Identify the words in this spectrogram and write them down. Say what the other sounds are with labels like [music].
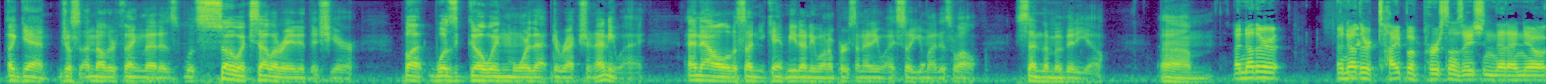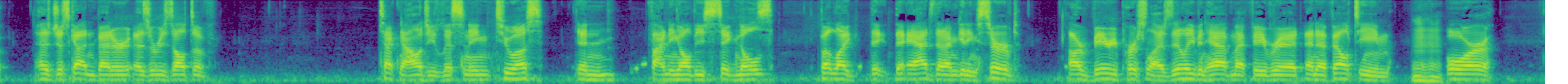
again, just another thing that is was so accelerated this year, but was going more that direction anyway. And now all of a sudden you can't meet anyone in person anyway, so you might as well send them a video. Um, another another type of personalization that I know has just gotten better as a result of technology listening to us and finding all these signals. But like the, the ads that I'm getting served are very personalized. They'll even have my favorite NFL team mm-hmm. or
